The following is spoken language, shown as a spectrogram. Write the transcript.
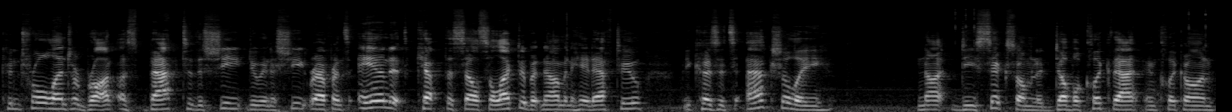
Control Enter brought us back to the sheet, doing a sheet reference, and it kept the cell selected, but now I'm going to hit F2 because it's actually not D6, so I'm going to double click that and click on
